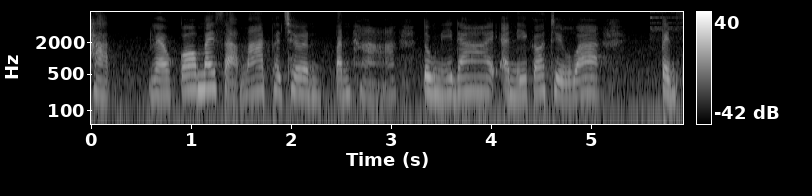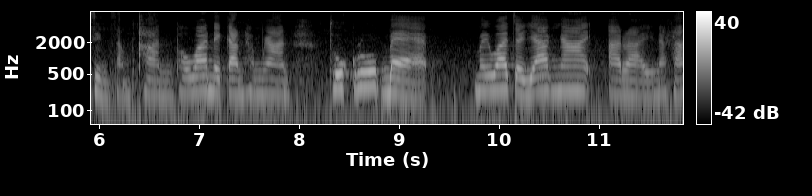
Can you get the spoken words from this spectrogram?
ขัดแล้วก็ไม่สามารถเผชิญปัญหาตรงนี้ได้ อันนี้ก็ถือว่าเป็นสิ่งสำคัญ เพราะว่าในการทำงานทุกรูปแบบ ไม่ว่าจะยากง่ายอะไรนะคะ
